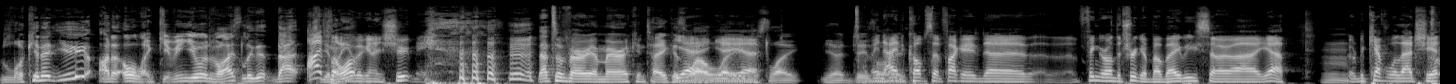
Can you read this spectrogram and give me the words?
looking at you. I don't, or like giving you advice. Look at that. I you thought you were going to shoot me. That's a very American take as Yeah, well. yeah, where yeah. you're just like, yeah, geez. I mean, hey, the Louise. cops that fucking uh, finger on the trigger, my baby. So uh, yeah, Hmm. gotta be careful with that shit.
